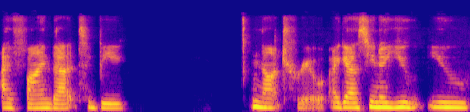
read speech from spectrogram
I find that to be not true i guess you know you you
